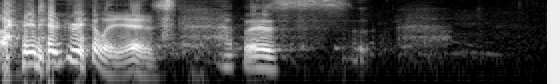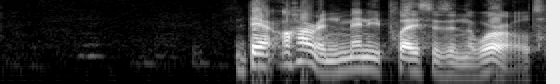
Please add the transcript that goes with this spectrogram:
I mean, it really is. There's, there are in many places in the world,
